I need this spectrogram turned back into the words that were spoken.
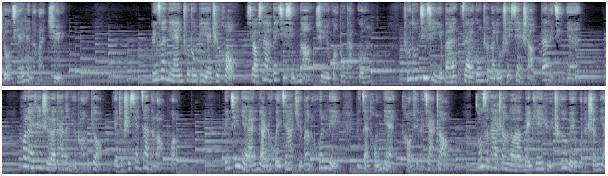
有钱人的玩具。零三年初中毕业之后，小夏背起行囊去广东打工，如同机器一般，在工厂的流水线上待了几年。后来认识了他的女朋友，也就是现在的老婆。零七年，两人回家举办了婚礼，并在同年考取了驾照，从此踏上了每天与车为伍的生涯。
